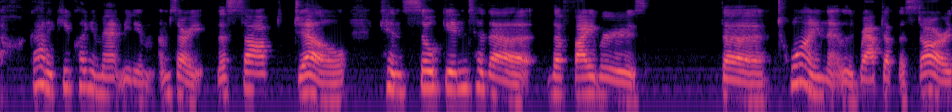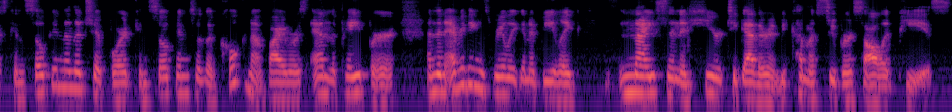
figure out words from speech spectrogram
oh God, I keep calling it matte medium. I'm sorry. The soft gel can soak into the the fibers the twine that wrapped up the stars can soak into the chipboard, can soak into the coconut fibers and the paper, and then everything's really going to be like nice and adhere together and become a super solid piece.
